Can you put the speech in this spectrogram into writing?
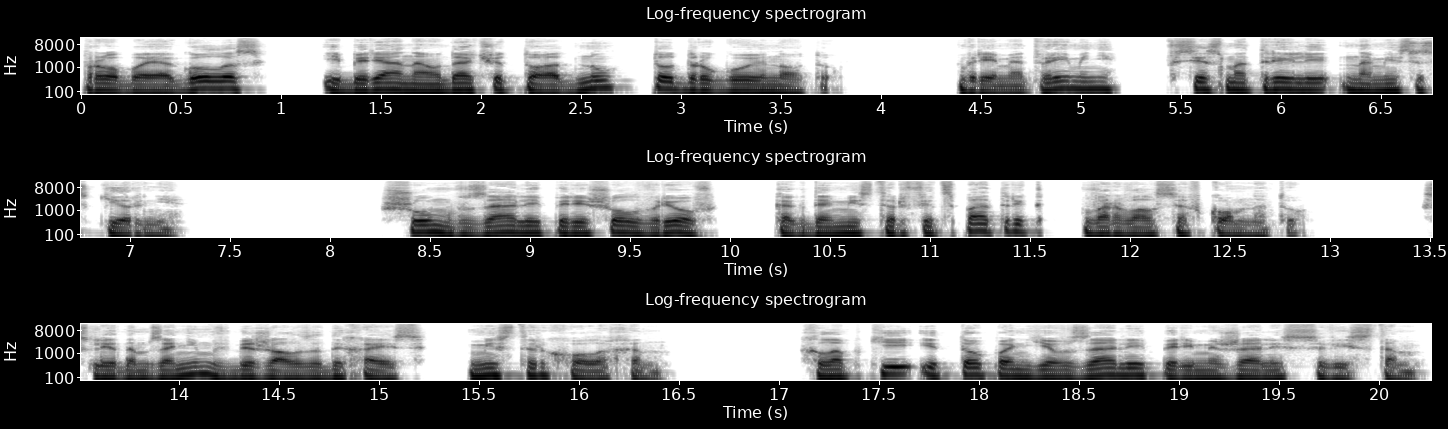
пробуя голос и беря на удачу то одну, то другую ноту. Время от времени все смотрели на миссис Кирни. Шум в зале перешел в рев, когда мистер Фицпатрик ворвался в комнату. Следом за ним вбежал, задыхаясь, мистер Холохан. Хлопки и топанье в зале перемежались свистом.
